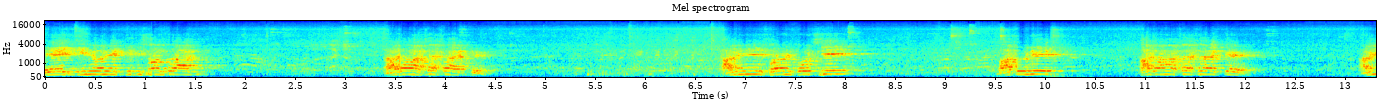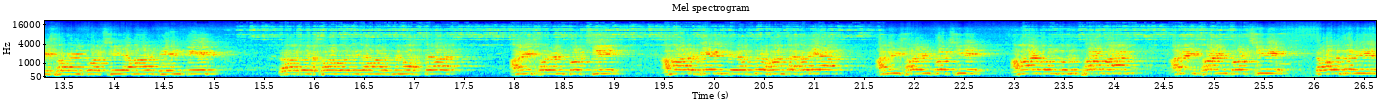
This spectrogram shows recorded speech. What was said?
এই ইউনিয়নের কৃতি সন্তান রাজা আচ্ছা সাহেবকে। আমি স্মরণ করছি বাতুলির রাজা মাস্টার সাহেবকে। আমি স্মরণ করছি আমার বিএনপির সভাপতি জামালুদ্দিন মাস্টার। আমি স্মরণ করছি আমার বিএনপির আব্দুর রহমান জাকারিয়া আমি স্মরণ করছি আমার বন্ধু রহমান। আমি স্মরণ করছি চৌধুরীর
